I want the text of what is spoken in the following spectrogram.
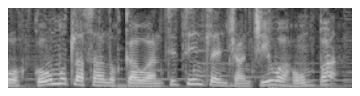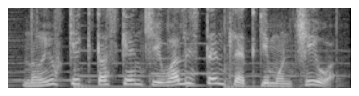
ohcomo tlasalohcauantzitzin tlen chanchiua ompa, noihki ktasken chiualisten tlet kimonchiua.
